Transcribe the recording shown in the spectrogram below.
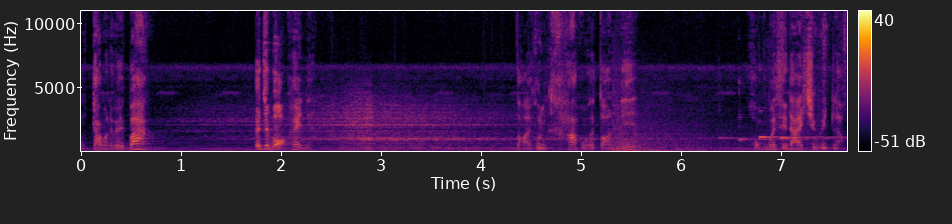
ำกรรมอะไรไว้บ้าง แล้วจะบอกให้เนี่ยต่อให้คุณฆ่าผมก็ตอนนี้ ผมไม่เสียดายชีวิตหรอก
